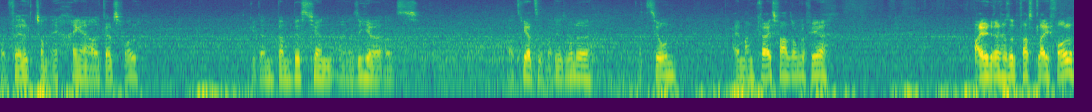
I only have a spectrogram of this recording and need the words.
vom Feld zum Hänger halt selbst voll. Geht dann, dann ein bisschen äh, sicherer als, als. Man hat ja so eine Aktion, einmal im Kreis fahren so ungefähr. Beide Drescher sind fast gleich voll,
